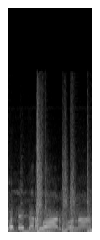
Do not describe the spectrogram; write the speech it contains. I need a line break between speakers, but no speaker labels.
फले दरबार को ना।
